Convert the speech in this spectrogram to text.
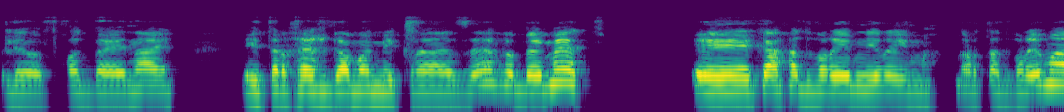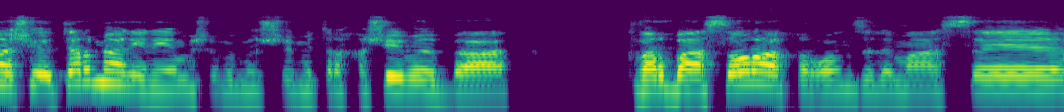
לפחות בעיניי, להתרחש גם במקרה הזה, ובאמת, ככה דברים נראים. זאת אומרת, הדברים שיותר מעניינים, שמתרחשים ב, כבר בעשור האחרון, זה למעשה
